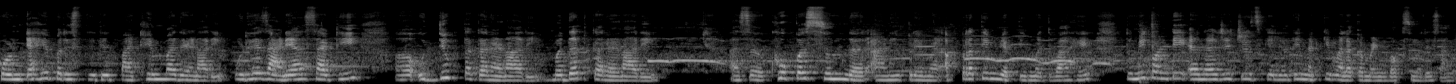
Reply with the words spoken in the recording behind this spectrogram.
कोणत्याही परिस्थितीत पाठिंबा देणारी पुढे जाण्यासाठी उद्युक्त करणारी मदत करणारी असं खूपच सुंदर आणि प्रेमळ अप्रतिम व्यक्तिमत्व आहे. तुम्ही कोणती एनर्जी चूज केली होती नक्की मला कमेंट बॉक्समध्ये सांगा.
